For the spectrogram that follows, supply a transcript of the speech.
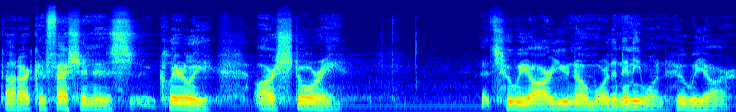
God, our confession is clearly our story. It's who we are. You know more than anyone who we are.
